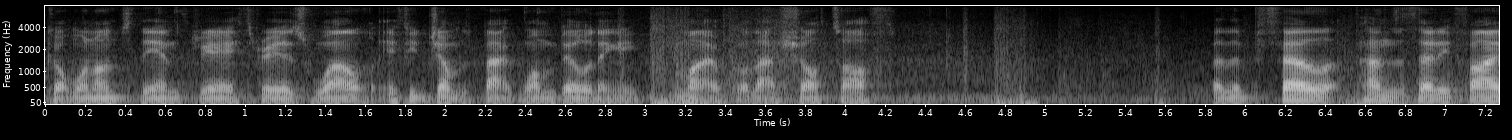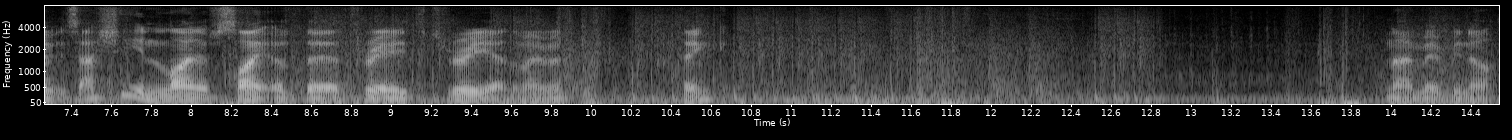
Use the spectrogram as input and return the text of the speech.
got one onto the M3A3 as well. If he jumps back one building, he might have got that shot off. But the Befehl Panzer 35 is actually in line of sight of the 3A3 at the moment, I think. No, maybe not.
